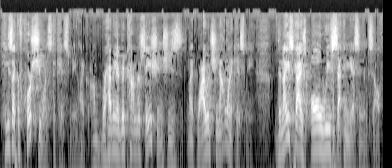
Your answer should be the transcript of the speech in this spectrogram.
he's like, of course she wants to kiss me. Like um, we're having a good conversation. She's like, why would she not want to kiss me? The nice guy's always second guessing himself.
